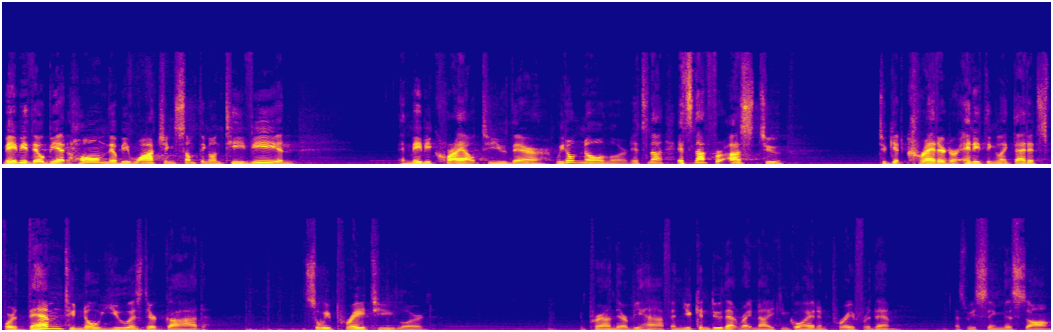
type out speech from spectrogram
Maybe they'll be at home, they'll be watching something on TV and, and maybe cry out to you there. We don't know, Lord. It's not, it's not for us to to get credit or anything like that. It's for them to know you as their God. So we pray to you, Lord, and pray on their behalf. And you can do that right now. You can go ahead and pray for them as we sing this song.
